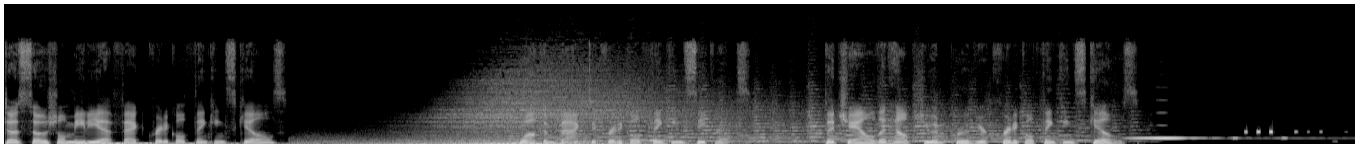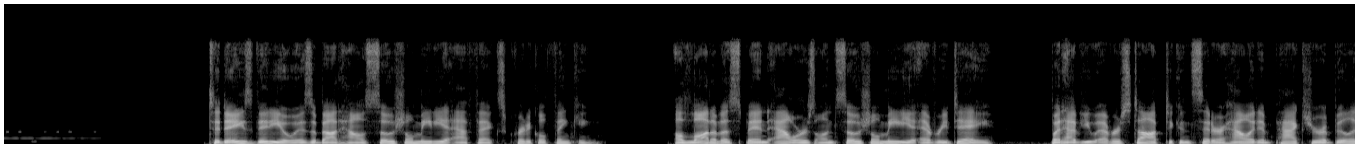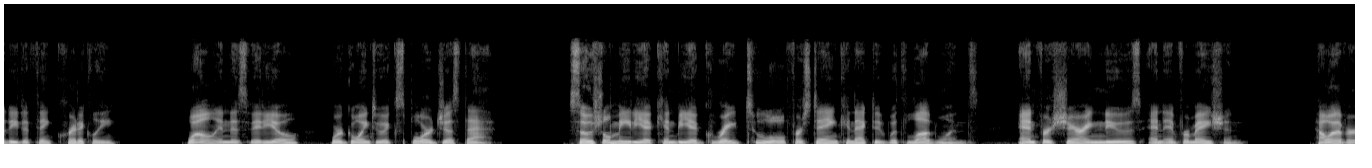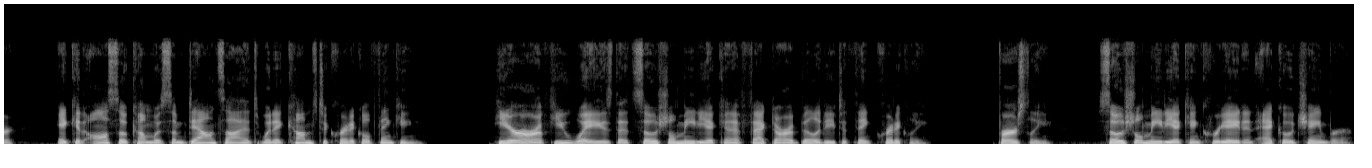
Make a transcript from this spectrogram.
Does social media affect critical thinking skills? Welcome back to Critical Thinking Secrets, the channel that helps you improve your critical thinking skills. Today's video is about how social media affects critical thinking. A lot of us spend hours on social media every day, but have you ever stopped to consider how it impacts your ability to think critically? Well, in this video, we're going to explore just that. Social media can be a great tool for staying connected with loved ones and for sharing news and information. However, it can also come with some downsides when it comes to critical thinking. Here are a few ways that social media can affect our ability to think critically. Firstly, social media can create an echo chamber.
